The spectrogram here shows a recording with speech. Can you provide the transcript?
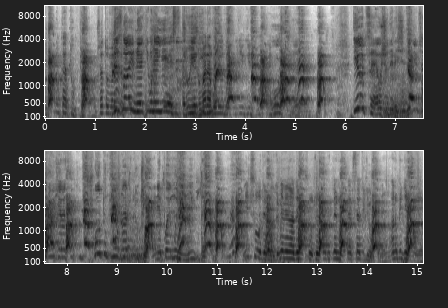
І тут те тупі. Вже то в мене- Не знаю, ну які вони є. такі, Чуєш, які- у мене були такі якісь. І оце, ось що дивись. Дивимося, дивимося, що тут можна включити? Я не пойму, ні, ні. де. Нічого дивно, тобі не треба нічого, тут тут немає, це все відключено. А ну підніми її.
